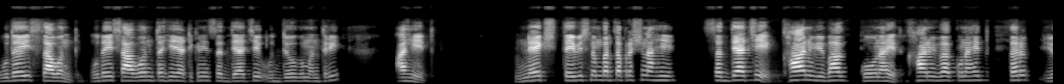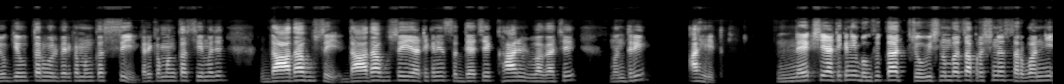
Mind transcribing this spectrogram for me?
उदय सावंत. उदय सावंत हे या ठिकाणी सध्याचे उद्योग मंत्री आहेत. नेक्स्ट तेवीस नंबरचा प्रश्न आहे सध्याचे खान विभाग कोण आहेत? खान विभाग कोण आहेत? तर योग्य उत्तर होईल क्रमांक सी क्रमांक सी म्हणजे दादा भुसे. दादा भुसे या ठिकाणी सध्याचे खान विभागाचे मंत्री आहेत. नेक्स्ट या ठिकाणी बघू शकता चोवीस नंबरचा प्रश्न सर्वांनी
